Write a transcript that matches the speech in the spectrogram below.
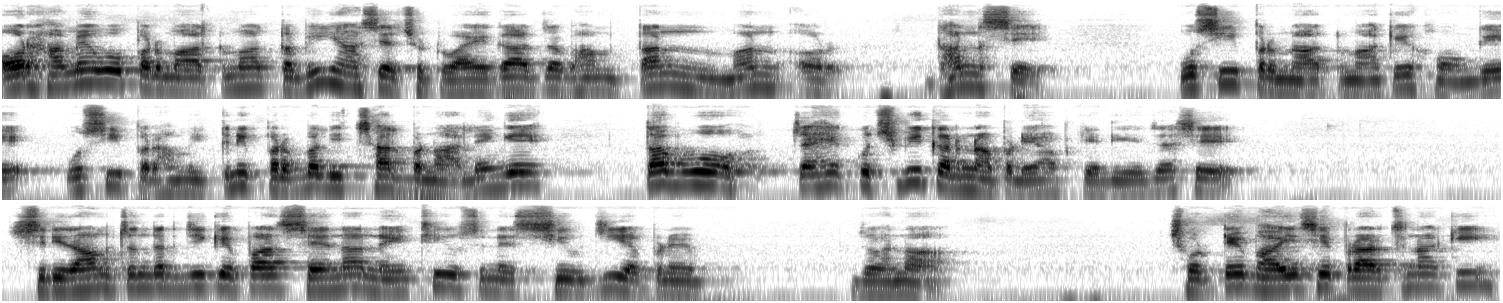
और हमें वो परमात्मा तभी यहाँ से छुटवाएगा जब हम तन, मन और धन से उसी परमात्मा के होंगे, उसी पर हम इतनी प्रबल इच्छा बना लेंगे, तब वो चाहे कुछ भी करना पड़े आपके लिए। जैसे श्री रामचंद्र जी के पास सेना नहीं थी, उसने शिव जी अपने जो है ना, छोटे भाई से प्रार्थना की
